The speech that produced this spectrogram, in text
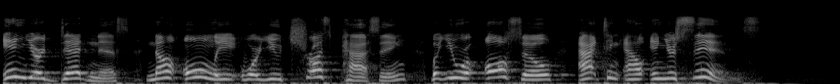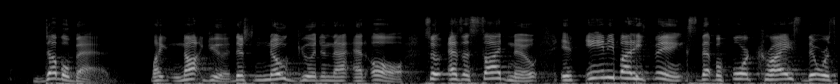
In your deadness, not only were you trespassing, but you were also acting out in your sins. Double bad. Like, not good. There's no good in that at all. So, as a side note, if anybody thinks that before Christ there was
